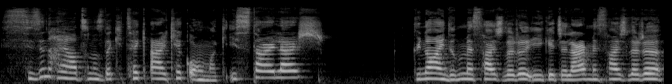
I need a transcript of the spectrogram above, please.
sizin hayatınızdaki tek erkek olmak isterler. Günaydın mesajları, iyi geceler mesajları,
